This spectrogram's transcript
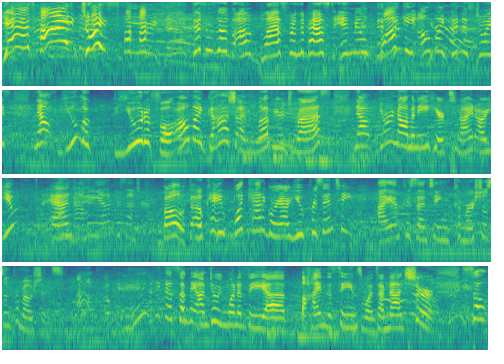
Yes. Hi, Joyce. this is a, a, blast from the past in Milwaukee. Oh, my goodness, Joyce. Now, you look beautiful. Oh, my gosh. I love your dress. Now, you're a nominee here tonight, are you? And nominee and a presenter. Both. Okay. What category are you presenting? I am presenting commercials and promotions. Oh, okay. I think that's something I'm doing one of the uh, behind the scenes ones. I'm not sure. So,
